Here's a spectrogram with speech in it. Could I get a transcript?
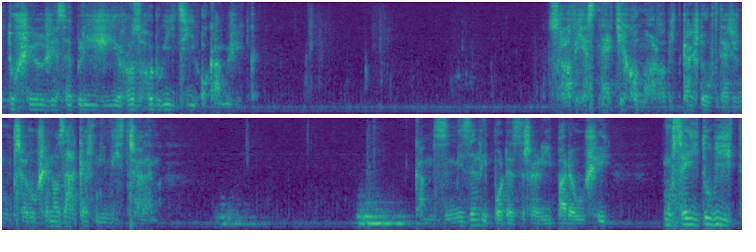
tušil, že se blíží rozhodující okamžik. Slověstné ticho mohlo být každou vteřinu přerušeno zákeřným výstřelem. Kam zmizeli podezřelí padouši, musí tu být.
